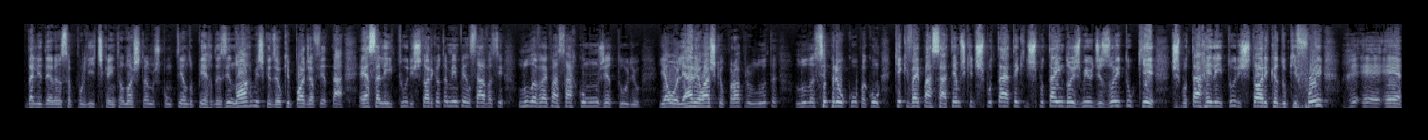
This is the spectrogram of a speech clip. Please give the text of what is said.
da liderança política, então nós estamos com, tendo perdas enormes, quer dizer, o que pode afetar essa leitura histórica. Eu também pensava assim, Lula vai passar como um Getúlio, e ao olhar, eu acho que o próprio Lula, Lula se preocupa com o que, que vai passar. Temos que disputar, tem que disputar em 2018 o quê? Disputar a releitura histórica do do que foi, é, é,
